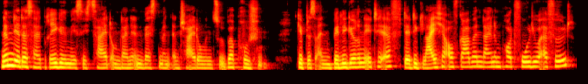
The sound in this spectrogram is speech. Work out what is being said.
Nimm dir deshalb regelmäßig Zeit, um deine Investmententscheidungen zu überprüfen. Gibt es einen billigeren ETF, der die gleiche Aufgabe in deinem Portfolio erfüllt?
